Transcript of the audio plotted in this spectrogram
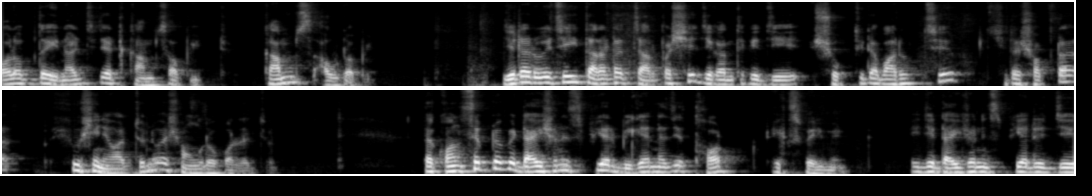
all of the energy that comes off it comes out of it যেটা রয়েছে এই তারাটার চারপাশে যেখান থেকে যে শক্তিটা বার হচ্ছে, সেটা সবটা শুষে নেওয়ার জন্য বা সংগ্রহ করার জন্য। The concept of a Dyson sphere বিজ্ঞান অ্যাজ এ থট এক্সপেরিমেন্ট এই যে ডাইশন স্পিয়ারের যে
